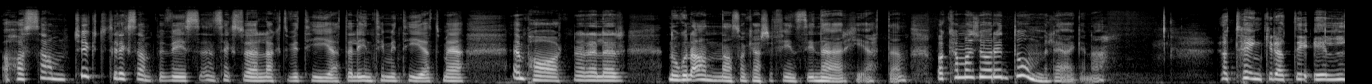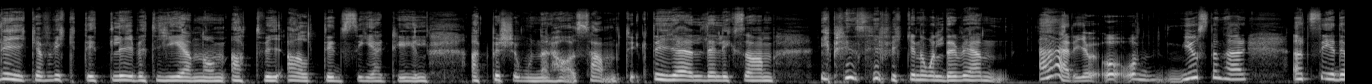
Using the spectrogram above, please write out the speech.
har samtyckt till exempelvis en sexuell aktivitet eller intimitet med en partner eller någon annan som kanske finns i närheten? Vad kan man göra i de lägena? Jag tänker att det är lika viktigt livet igenom att vi alltid ser till att personer har samtyckt. Det gäller liksom i princip vilken ålder vi än är ju. Och, och, just den här att se det,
